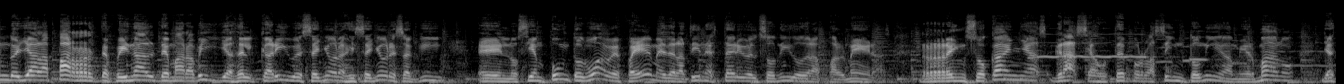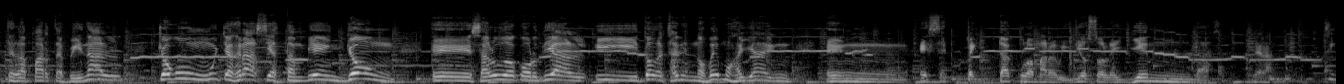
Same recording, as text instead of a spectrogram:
Llegando ya a la parte final de Maravillas del Caribe, señoras y señores, aquí en los 100.9 FM de Latina Estéreo, el sonido de las palmeras. Renzo Cañas, gracias a usted por la sintonía, mi hermano. Ya esta es la parte final. Chogun, muchas gracias también. John, eh, saludo cordial y todo está. Nos vemos allá en, en ese espectáculo maravilloso, leyendas de la... Sí,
